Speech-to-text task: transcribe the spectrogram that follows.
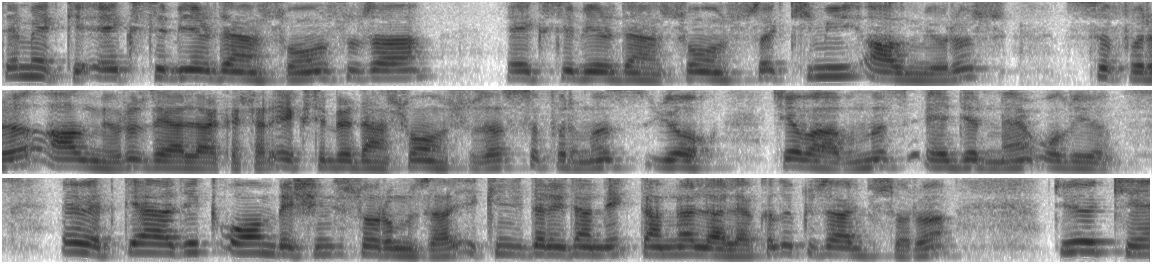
Demek ki eksi birden sonsuza, eksi birden sonsuza kimi almıyoruz? Sıfırı almıyoruz değerli arkadaşlar. Eksi birden sonsuza sıfırımız yok. Cevabımız Edirne oluyor. Evet geldik 15. sorumuza. İkinci dereceden denklemlerle alakalı güzel bir soru. Diyor ki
